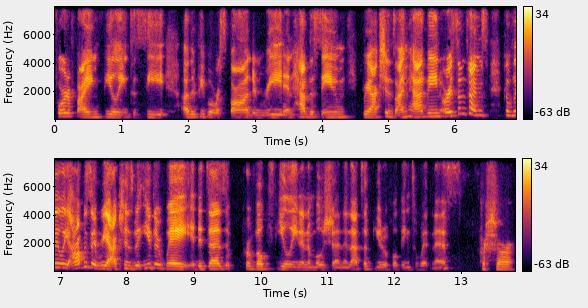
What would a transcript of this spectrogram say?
fortifying feeling to see other people respond and read and have the same reactions I'm having, or sometimes completely opposite reactions. But either way, it, it does provoke feeling and emotion. And that's a beautiful thing to witness. For sure.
